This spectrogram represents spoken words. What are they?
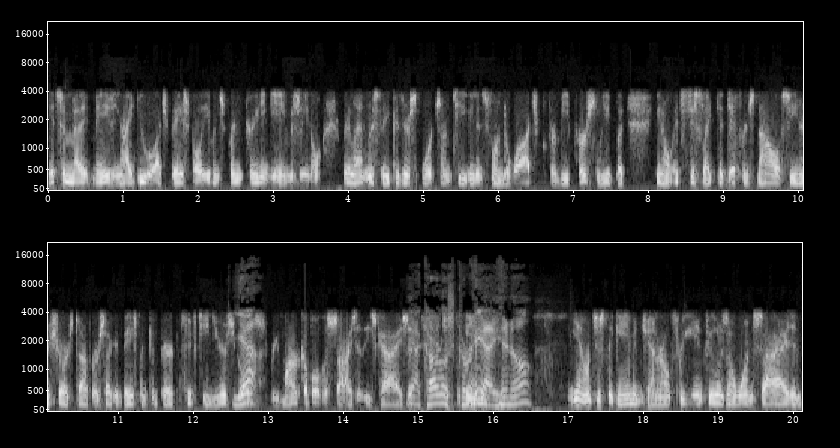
it's amazing. I do watch baseball, even spring training games, you know, relentlessly because there's sports on TV and it's fun to watch for me personally. But you know, it's just like the difference now of seeing a shortstop or a second baseman compared to 15 years ago. Yeah. It's remarkable the size of these guys. Yeah, And Carlos Correa, you know. you know, just the game in general. Three infielders on one side, and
